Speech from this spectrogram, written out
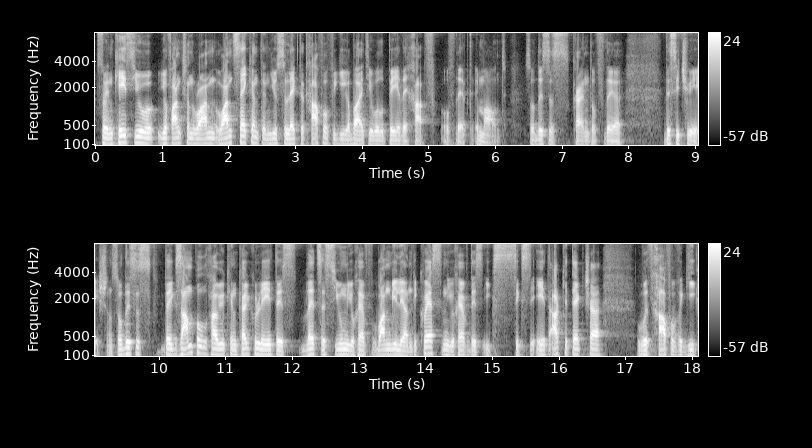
So in case you your function run one second and you selected half of a gigabyte, you will pay the half of that amount. So this is kind of the the situation. So this is the example how you can calculate this. Let's assume you have 1 million requests and you have this x68 architecture with half of a gig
